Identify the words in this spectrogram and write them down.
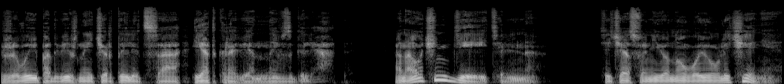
живые подвижные черты лица и откровенный взгляд. Она очень деятельна. Сейчас у нее новое увлечение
